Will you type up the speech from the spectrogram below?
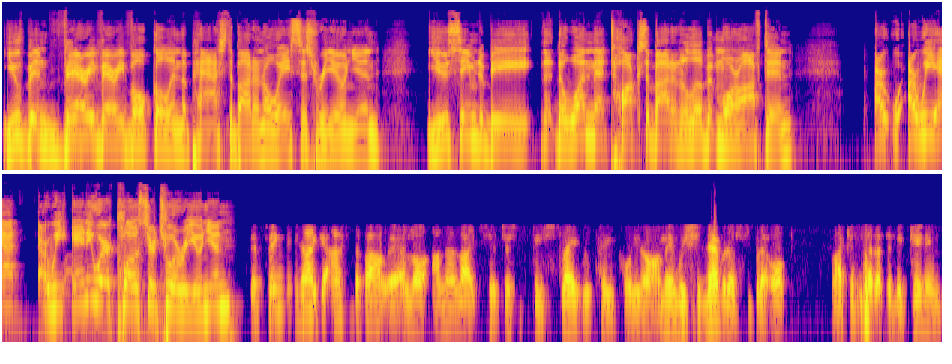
You've been very, very vocal in the past about an Oasis reunion. You seem to be the, one that talks about it a little bit more often. Are, are we at? Are we anywhere closer to a reunion? the thing is, I get asked about it a lot, and I like to just be straight with people. You know what I mean? We should never have split up. Like I said at the beginning,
